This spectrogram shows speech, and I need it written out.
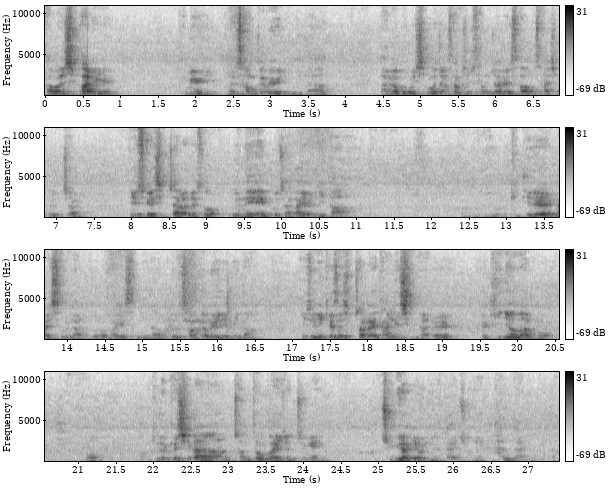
4월 18일 금요일 오늘 성금요일입니다. 마가복음 15장 33절에서 41절 예수의 십자가 돼서 은혜의 보좌가 열리다. 어, 오늘 큐티를 말씀을 나누도록 하겠습니다. 오늘 성금요일입니다. 예수님께서 십자가에 달리신 날을 기념하고 또 어, 기독교 신앙 전통과 예전 중에 중요하게 여기는 날 중에 한 날입니다.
